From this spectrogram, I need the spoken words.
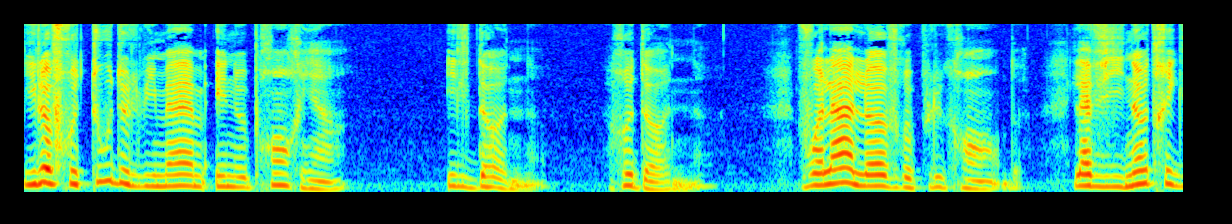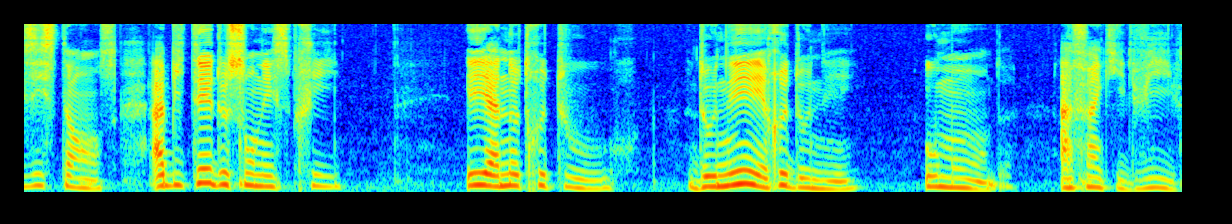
Il offre tout de lui-même et ne prend rien. Il donne, redonne. Voilà l'œuvre plus grande, la vie, notre existence, habitée de son esprit, et à notre tour, donner et redonner au monde afin qu'il vive.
